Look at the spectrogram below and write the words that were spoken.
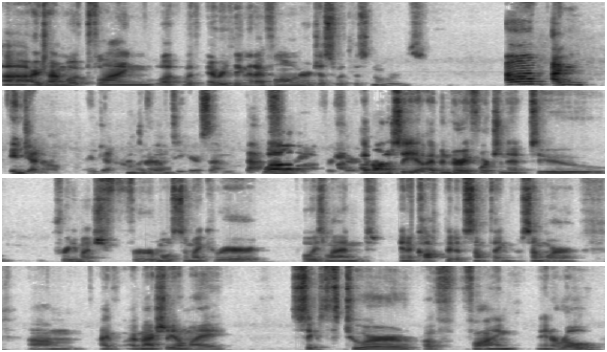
Uh, are you talking about flying with everything that I've flown, or just with the snowbirds? Um, I'm in general. In general, in general. I'd love to hear some backstory well, for sure. I've honestly, I've been very fortunate to pretty much for most of my career always land in a cockpit of something or somewhere. Um, i am actually on my sixth tour of flying in a row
